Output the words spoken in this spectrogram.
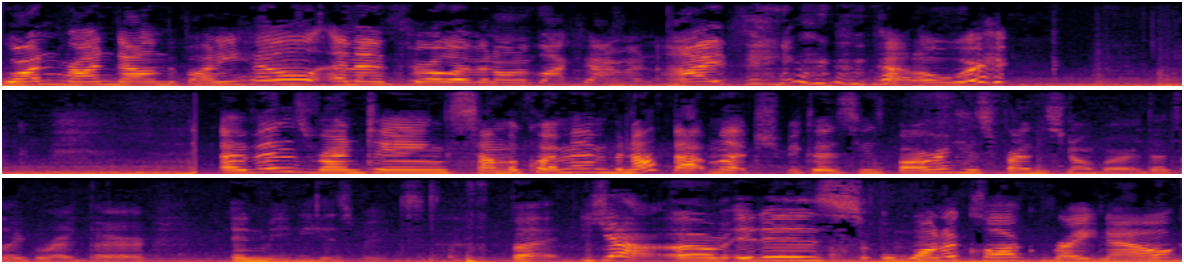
one run down the bunny hill and then throw Evan on a black diamond. I think that'll work. Evan's renting some equipment, but not that much because he's borrowing his friend's snowboard. That's like right there, and maybe his boots. But yeah, um, it is one o'clock right now.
